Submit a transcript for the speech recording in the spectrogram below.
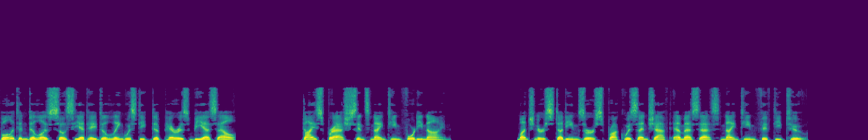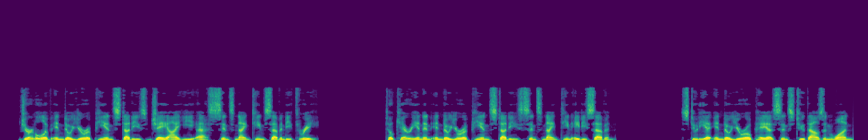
Bulletin de la Société de Linguistique de Paris BSL Die Sprache since 1949 Münchner Studien zur Sprachwissenschaft MSS 1952 Journal of Indo-European Studies JIES since 1973 Tocharian and Indo-European Studies since 1987 Studia Indo-Europea since 2001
